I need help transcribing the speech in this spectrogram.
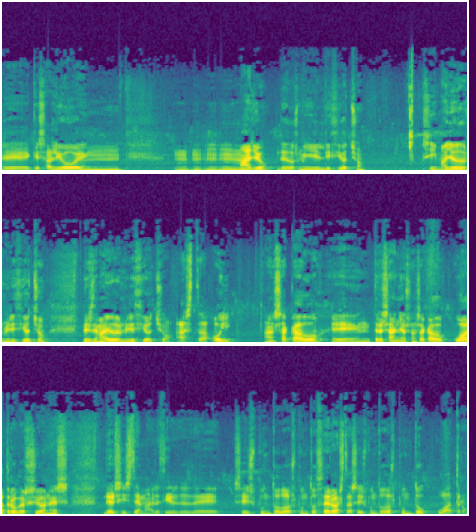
eh, que salió en mm, mm, mm, mayo de 2018, sí, mayo de 2018, desde mayo de 2018 hasta hoy han sacado, en tres años, han sacado cuatro versiones del sistema, es decir, desde 6.2.0 hasta 6.2.4.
